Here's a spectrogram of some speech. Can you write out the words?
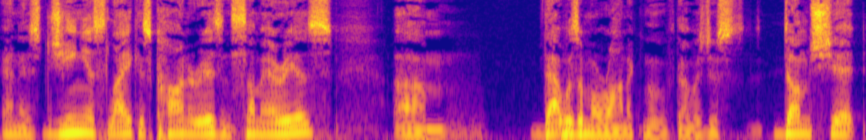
and as genius like as Conor is in some areas, um, that was a moronic move. That was just dumb shit,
